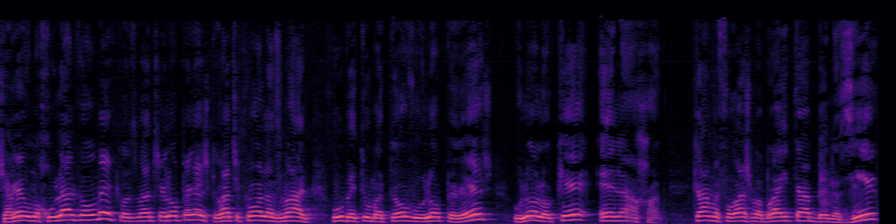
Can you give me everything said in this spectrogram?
שהרי הוא מחולל ועומד כל זמן שלא פירש, כיוון שכל הזמן הוא בטומאתו והוא לא פירש, הוא לא לוקה אלא אחת. כך מפורש בברייתא בנזיר,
